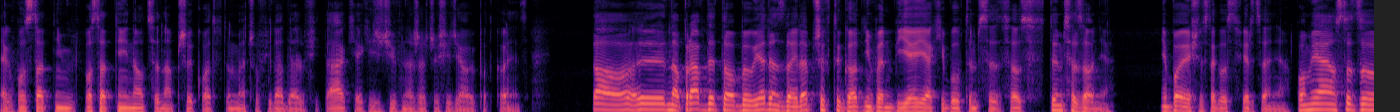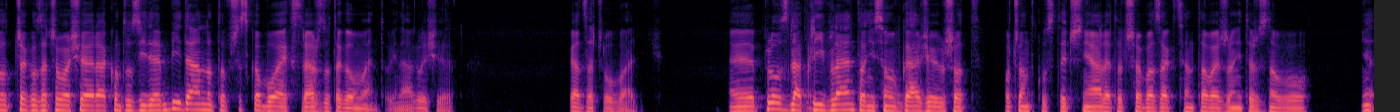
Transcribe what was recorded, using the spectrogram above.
jak w, ostatnim, w ostatniej nocy na przykład w tym meczu Filadelfii, tak? Jakieś dziwne rzeczy się działy pod koniec. To y, naprawdę to był jeden z najlepszych tygodni w NBA, jaki był w tym, se- w tym sezonie. Nie boję się z tego stwierdzenia. Pomijając to, co, czego zaczęła się era kontuzji Embida, no to wszystko było ekstra aż do tego momentu i nagle się świat zaczął walić. E, Plus dla Cleveland, oni są w gazie już od początku stycznia, ale to trzeba zaakcentować, że oni też znowu, nie,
